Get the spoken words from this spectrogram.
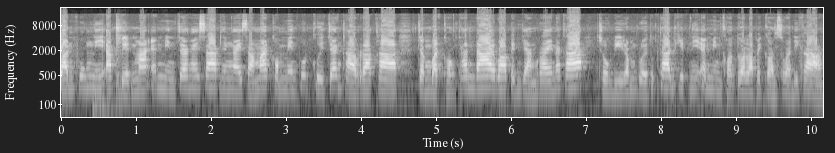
วันพรุ่งนี้อัปเดตมาแอดมินแจ้งให้ทราบยังไง สามารถคอมเมนต์พูดคุยแจ้งข่าวราคาจังหวัดของท่านได้ว่าเป็นอย่างไรนะคะ โชคดีร่ำรวยทุกท่านคลิปนี้แอดมินขอตัวลาไปก่อนสวัสดีค่ะ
